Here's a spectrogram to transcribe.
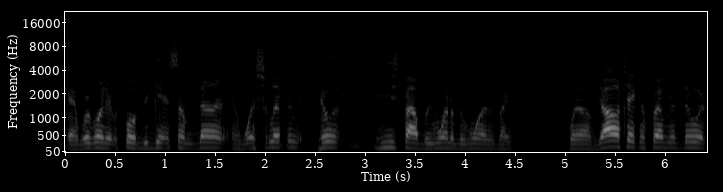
and we're going to we're supposed to be getting something done, and we're slipping, he'll he's probably one of the ones like, well, if y'all taking forever to do it,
